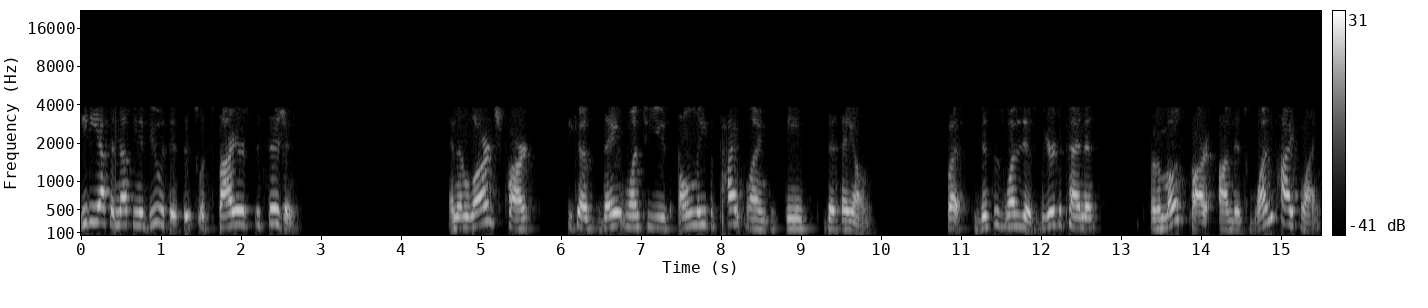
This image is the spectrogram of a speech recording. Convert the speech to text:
EDF had nothing to do with this. This was Spire's decision. And in large part because they want to use only the pipelines, it seems, that they own. But this is what it is. We are dependent, for the most part, on this one pipeline.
